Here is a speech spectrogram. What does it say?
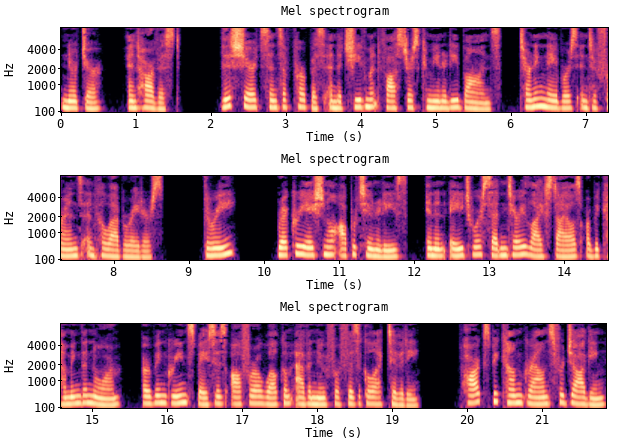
nurture, and harvest. This shared sense of purpose and achievement fosters community bonds, turning neighbors into friends and collaborators. 3. Recreational opportunities In an age where sedentary lifestyles are becoming the norm, urban green spaces offer a welcome avenue for physical activity. Parks become grounds for jogging,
